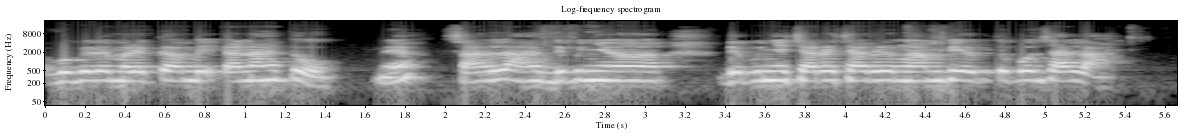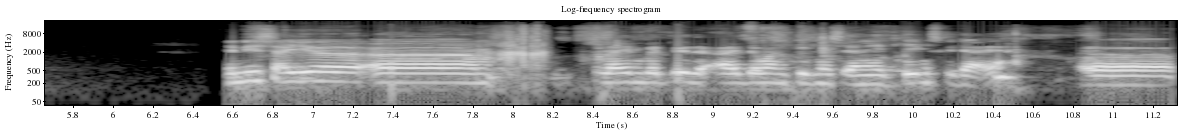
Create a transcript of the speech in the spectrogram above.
Apabila mereka ambil tanah tu, ya, salah dia punya dia punya cara-cara ngambil tu pun salah. Jadi saya uh, selain betul I don't want to miss anything sekejap ya. Uh,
